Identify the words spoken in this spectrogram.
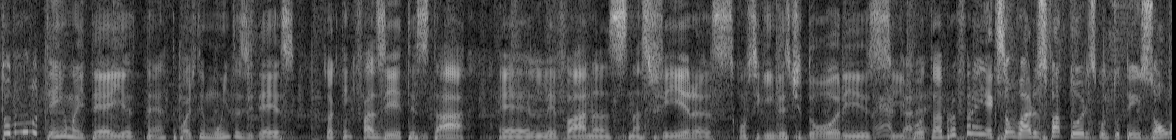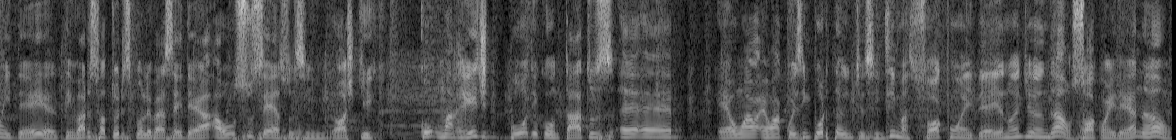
todo mundo tem uma ideia, né? Tu pode ter muitas ideias, só que tem que fazer, testar, é, levar nas, nas feiras, conseguir investidores É, e cara, botar pra frente. É que são vários fatores. Quando tu tem só uma ideia, tem vários fatores que vão levar essa ideia ao sucesso, assim. Eu acho que com uma rede boa de contatos é, é, é uma, é uma coisa importante, assim. Sim, mas só com a ideia não adianta. Não, só com a ideia não.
